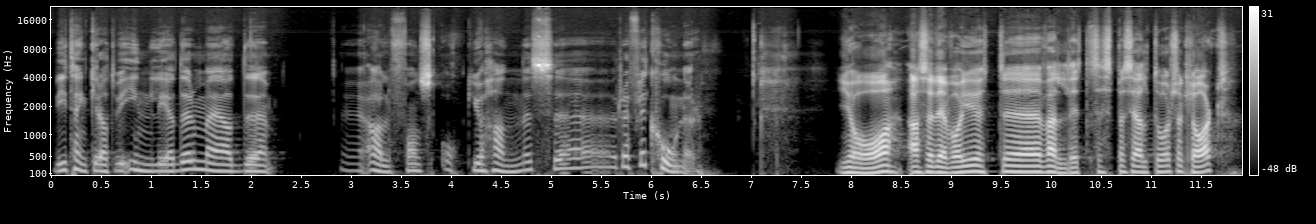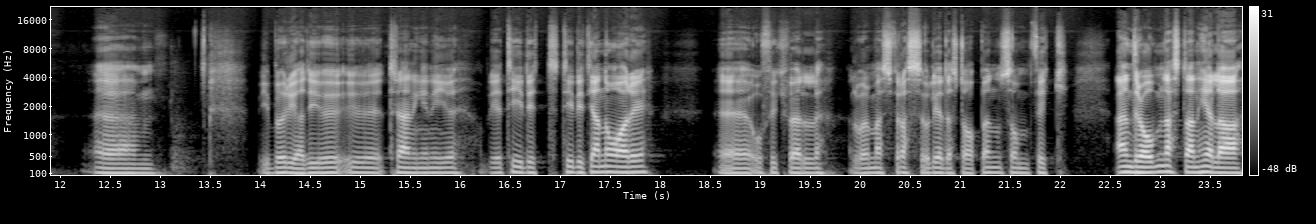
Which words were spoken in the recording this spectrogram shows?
vi tänker att vi inleder med eh, Alfons och Johannes eh, reflektioner. Ja, alltså det var ju ett eh, väldigt speciellt år såklart. Ehm, vi började ju eh, träningen i tidigt, tidigt januari eh, och fick väl det var det mest Frasse och ledarstaben som fick ändra om nästan hela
